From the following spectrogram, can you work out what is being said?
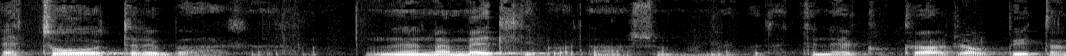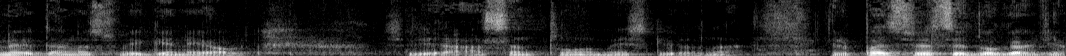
E to treba, nenametljivo, znaš, ono, nego da ti neko kaže, ali pita ne danas svi genijalni. Ja sam to mislio, znaš. Jer pazi što se događa.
